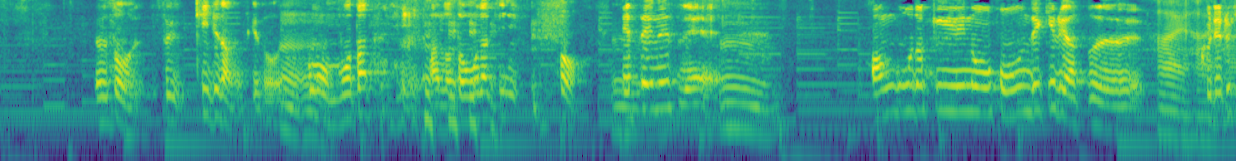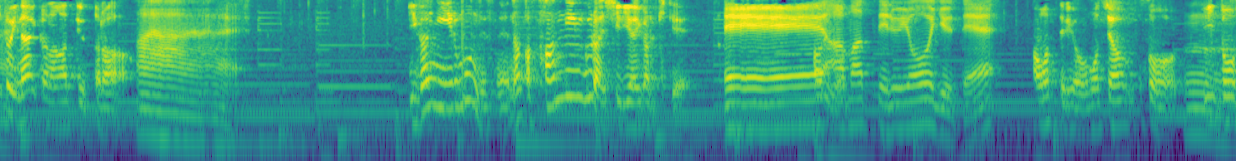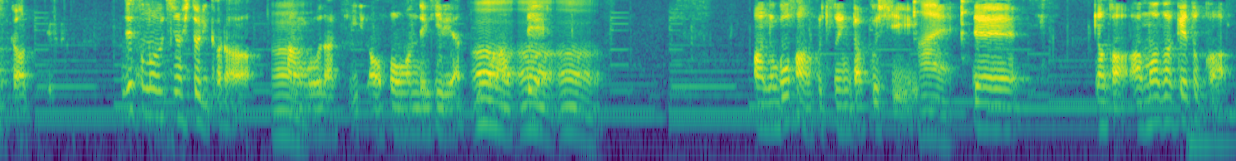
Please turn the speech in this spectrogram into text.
うんそう、すぐ聞いてたんですけど、うんうん。もう持たずに、あの、友達に、そう、うん SNS で、うん。半合炊きの保温できるやつ、くれる人いいないかなって言ったら、はい意外にいるもんですね。なんか3人ぐらい知り合いから来て、えー、余ってるよ言うて。余ってるよ、お持ち合う、そう、うん。どうすかって。で、そのうちの一人から、うん。3合炊きの保温できるやつうんがあって、うんあの、ご飯普通に炊くしうん、はい。で、なんか甘酒とか、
